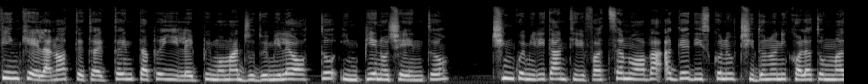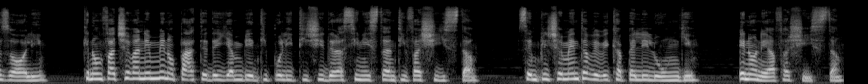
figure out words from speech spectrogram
finché la notte tra il 30 aprile e il 1 maggio 2008, in pieno centro, cinque militanti di Forza Nuova aggrediscono e uccidono Nicola Tommasoli, che non faceva nemmeno parte degli ambienti politici della sinistra antifascista, semplicemente aveva i capelli lunghi e non era fascista.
